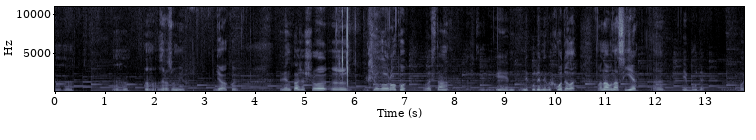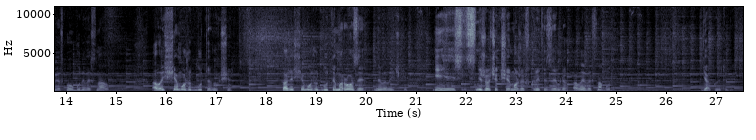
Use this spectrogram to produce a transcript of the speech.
Ага, ага, ага, зрозумів. Дякую. Він каже, що е, цього року весна і нікуди не виходила. Вона в нас є е, і буде. Обов'язково буде весна. Але ще можуть бути, ну ще. Каже, ще можуть бути морози невеличкі. І сніжочок ще може вкрити землю, але весна буде. Дякую тобі.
